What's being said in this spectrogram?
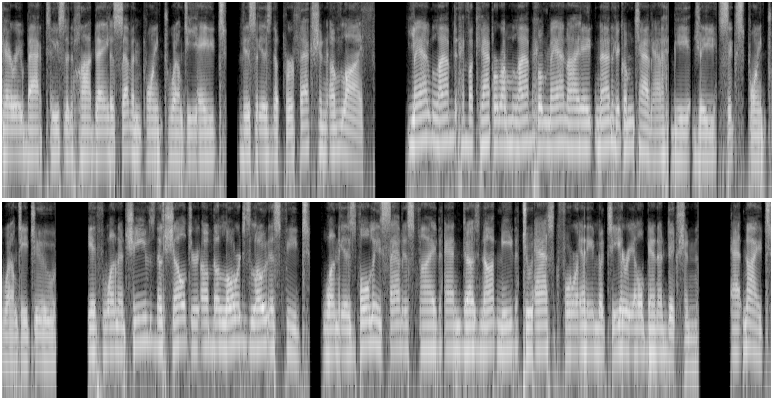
Hari Bhakti Siddhadaya 7.28, this is the perfection of life. Yam labdhavacaparam labham manayate nadhikam tadah BG 6.22. If one achieves the shelter of the Lord's lotus feet, one is fully satisfied and does not need to ask for any material benediction. At night,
